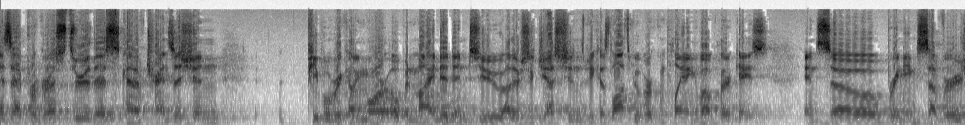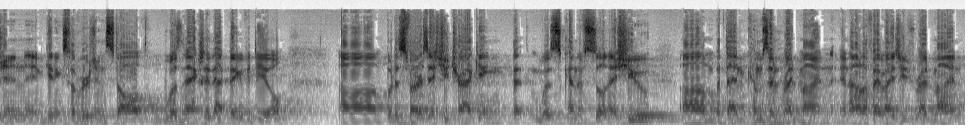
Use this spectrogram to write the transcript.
as I progressed through this kind of transition, people were becoming more open-minded into other suggestions because lots of people were complaining about ClearCase. And so bringing Subversion and getting Subversion installed wasn't actually that big of a deal. Um, but as far as issue tracking, that was kind of still an issue. Um, but then comes in Redmine. And I don't know if anybody's used Redmine,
